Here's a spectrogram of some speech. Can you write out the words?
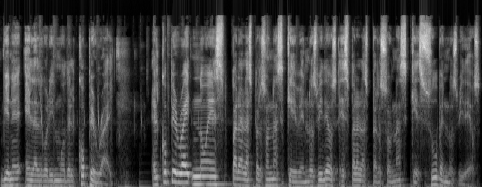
viene el algoritmo del copyright. El copyright no es para las personas que ven los videos, es para las personas que suben los videos,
